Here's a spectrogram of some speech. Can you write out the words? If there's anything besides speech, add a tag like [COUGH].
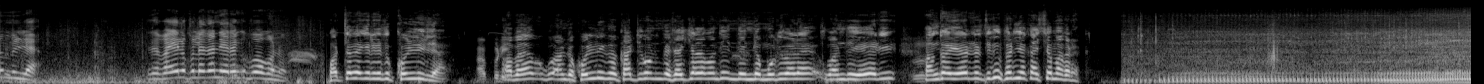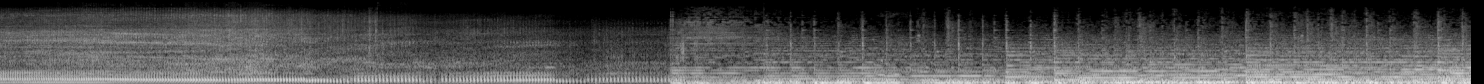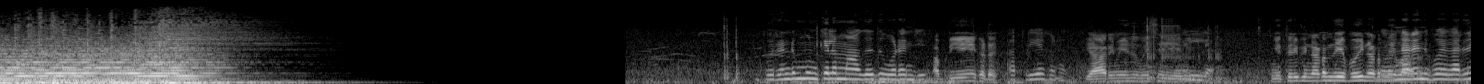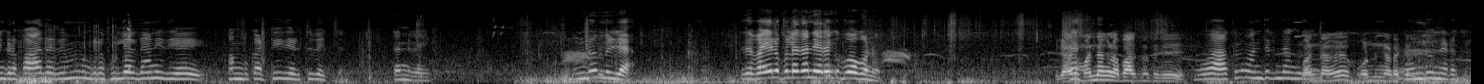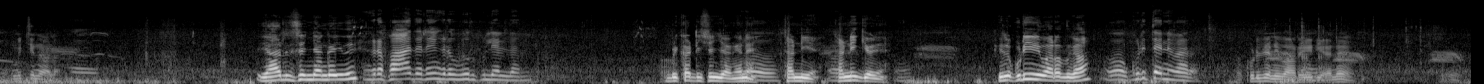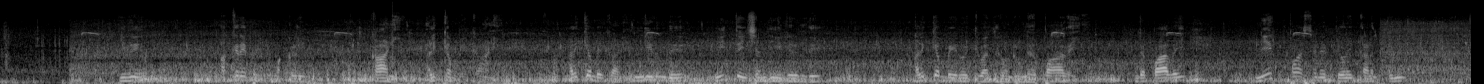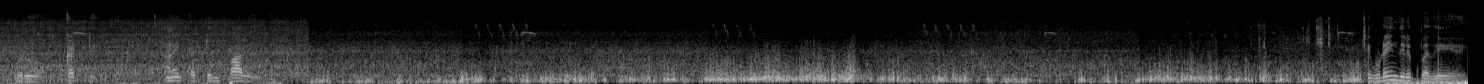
ஒன்றும் இல்லை இந்த வயலுக்குள்ளே தான் இறங்கி போகணும். பற்ற வைக்கிறது கொல்லி இல்லை அப்படி. அப்போ அந்த கொல்லி கட்டி கொண்டு இந்த சைக்கிளில் வந்து இந்த இந்த முடிவேல வந்து ஏறி அங்கே ஏறுறதுக்கு பெரிய கஷ்டமாக கிடக்கு. இப்போ ரெண்டு மூணு கிலோ ஆகுது உடஞ்சி. அப்படியே கிடக்கு. அப்படியே கிடக்கு. யாருமே எதுவுமே செய்ய இல்லை. நீங்க திருப்பி நடந்தே போய் நடந்தே. நடந்து போய் வர்றது எங்களோட ஃபாதரும் எங்களோட புள்ளியால் தானே இது கம்பு கட்டி இது எடுத்து வச்சேன். தண்ணி வயல். ஒன்றும் இல்லை. இந்த வயலுக்குள்ளே தான் இறங்கி போகணும். யாரும் வந்தாங்களா பார்க்கறதுக்கு? ஓ ஆக்களும் வந்திருந்தாங்க வந்தாங்க ஒன்றும் நடக்கல. ஒன்றும் நடக்கல. மிச்ச நாள. யார் செஞ்சாங்க இது? எங்களோட ஃபாதரும் எங்களோட ஊர் புள்ளியால் தானே. இப்படி கட்டி செஞ்சாங்க. என்ன? தண்ணியை. தண்ணிக்கு இதில் குடிநீர் வர்றதுக்கா ஓ குடி தண்ணி வரும் குடிதண்ணி வார ஏரியானே இது அக்கரைப்பட்டு மக்களின் காணி அலிக்கம்பை காணி. அலிக்கம்பை காணி. இங்கிருந்து நீத்தை சந்தியிலிருந்து அலிக்கம்பை நோக்கி வந்து கொண்டிருந்த பாதை. இந்த பாதை நீர்ப்பாசன துணைக்கணத்தின் ஒரு கட்டு அணைக்கட்டும் பாதை. உடைந்திருப்பது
